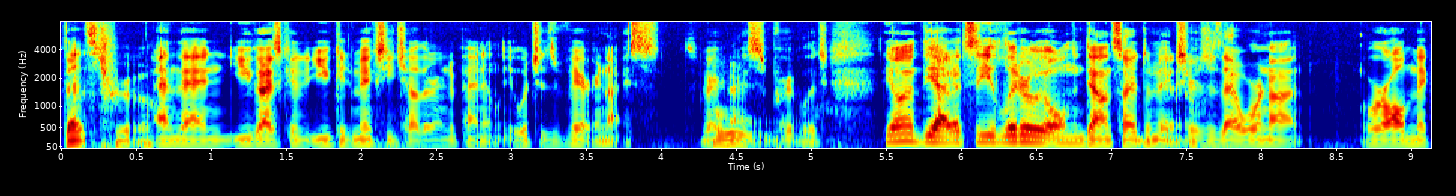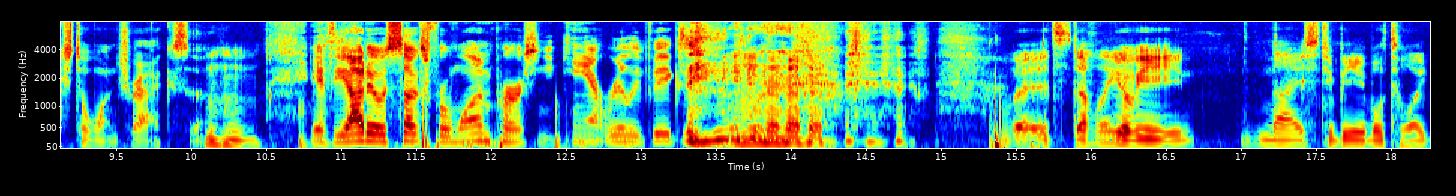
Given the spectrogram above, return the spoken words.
that's true. and then you guys could you could mix each other independently, which is very nice. It's a very nice privilege. The only yeah, that's the literally only downside to Yeah. mixers is that we're not we're all mixed to one track. So hmm if the audio sucks for one person, you can't really fix it. but it's definitely gonna be nice to be able to like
